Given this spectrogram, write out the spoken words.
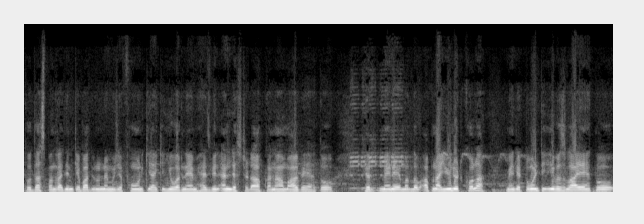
تو دس پندرہ دن کے بعد انہوں نے مجھے فون کیا کہ your name has been enlisted آپ کا نام آ گیا۔ تو پھر میں نے مطلب اپنا یونٹ کھولا، میں نے ٹوینٹی ایوز لائے ہیں۔ تو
